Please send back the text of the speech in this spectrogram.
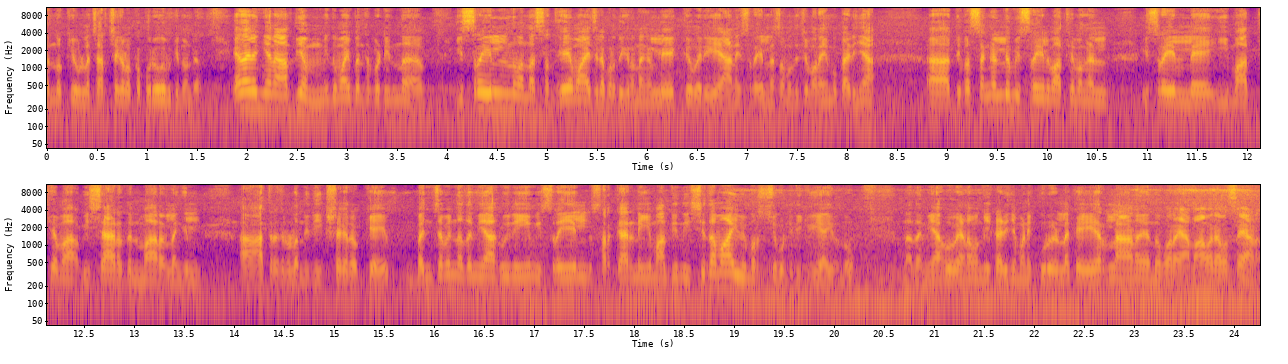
എന്നൊക്കെയുള്ള ചർച്ചകളൊക്കെ പുരോഗമിക്കുന്നുണ്ട്. ഏതായാലും ഞാൻ ആദ്യം ഇതുമായി ബന്ധപ്പെട്ട് ഇന്ന് ഇസ്രയേലിൽ നിന്ന് വന്ന ശ്രദ്ധേയമായ ചില പ്രതികരണങ്ങളിലേക്ക് വരികയാണ്. ഇസ്രയേലിനെ സംബന്ധിച്ച് പറയുമ്പോൾ കഴിഞ്ഞ ദിവസങ്ങളിലും ഇസ്രയേൽ മാധ്യമങ്ങൾ ഇസ്രയേലിലെ ഈ മാധ്യമ വിശാരദന്മാർ അല്ലെങ്കിൽ അത്തരത്തിലുള്ള നിരീക്ഷകരൊക്കെ ബെഞ്ചമിൻ നതന്യാഹുവിനെയും ഇസ്രയേൽ സർക്കാരിനെയും ആദ്യം നിശിതമായി വിമർശിച്ചുകൊണ്ടിരിക്കുകയായിരുന്നു. നതന്യാഹു വേണമെങ്കിൽ കഴിഞ്ഞ മണിക്കൂറുകളിലൊക്കെ എയറിലാണ് എന്ന് പറയാം. ആ ഒരവസ്ഥയാണ്.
